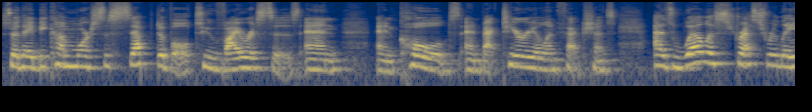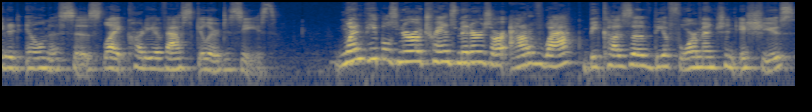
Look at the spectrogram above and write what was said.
So they become more susceptible to viruses and and colds and bacterial infections, as well as stress related illnesses like cardiovascular disease. When people's neurotransmitters are out of whack because of the aforementioned issues,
